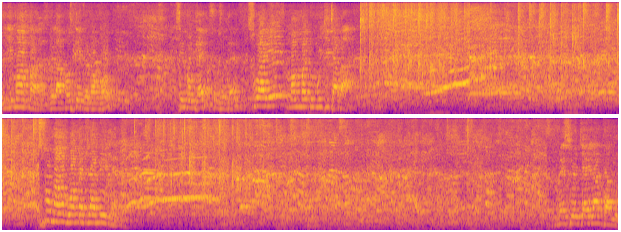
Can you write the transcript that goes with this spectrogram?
L'imam de la mosquée de Nongo. S'il vous plaît, s'il vous plaît. Soirée Mamadou Moudjitaba. Souma Mohamed Lamine. Monsieur Diaila Diallo.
